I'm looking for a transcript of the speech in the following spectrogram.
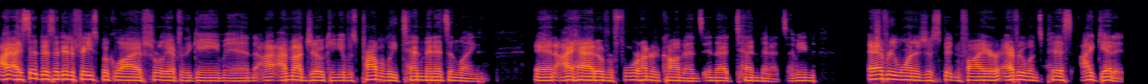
I, I said this. I did a Facebook Live shortly after the game, and I, I'm not joking. It was probably 10 minutes in length and I had over 400 comments in that 10 minutes. I mean, everyone is just spitting fire. Everyone's pissed. I get it.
